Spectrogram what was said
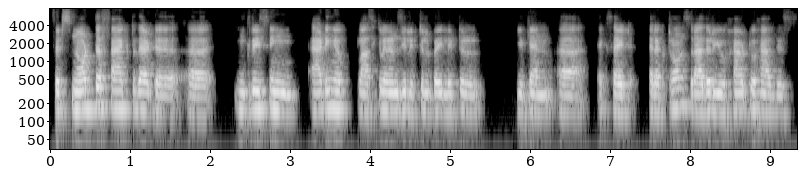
So it's not the fact that uh, uh, increasing, adding up classical energy little by little, you can uh, excite electrons. Rather, you have to have this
